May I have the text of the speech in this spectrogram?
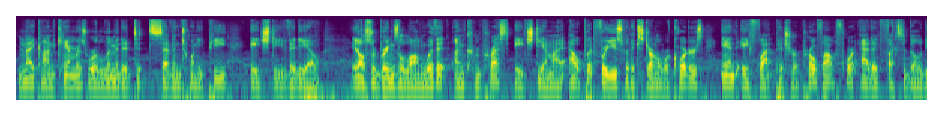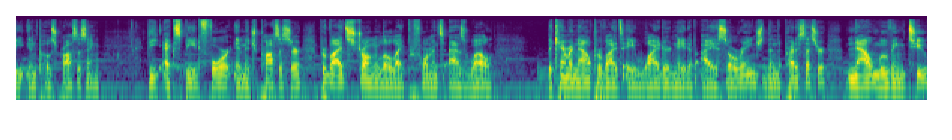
Nikon cameras were limited to 720p HD video. It also brings along with it uncompressed HDMI output for use with external recorders and a flat picture profile for added flexibility in post-processing. The EXPEED 4 image processor provides strong low light performance as well. The camera now provides a wider native ISO range than the predecessor, now moving to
